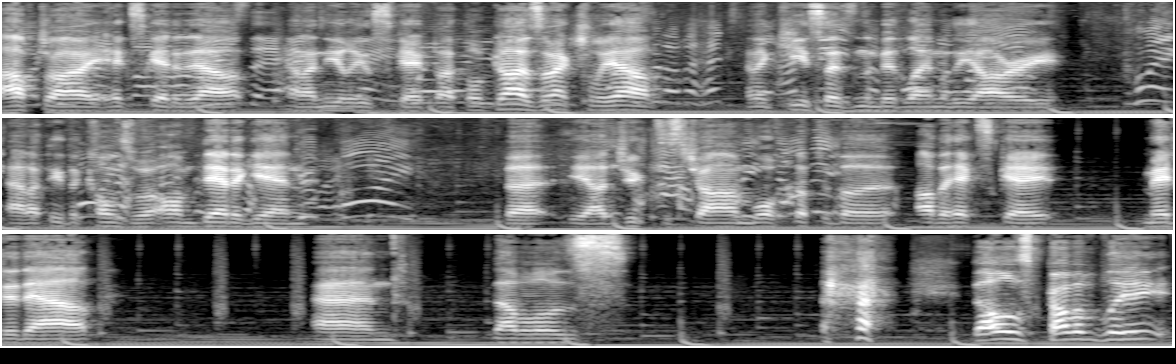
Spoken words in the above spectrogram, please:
After I hex gated out and I nearly escaped, I thought, guys, I'm actually out. And then Key stays in the mid lane of the Click. and I think the comms were, oh, I'm dead again. But yeah, I juked his charm, walked up to the other hex gate, made it out, and that was that was probably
